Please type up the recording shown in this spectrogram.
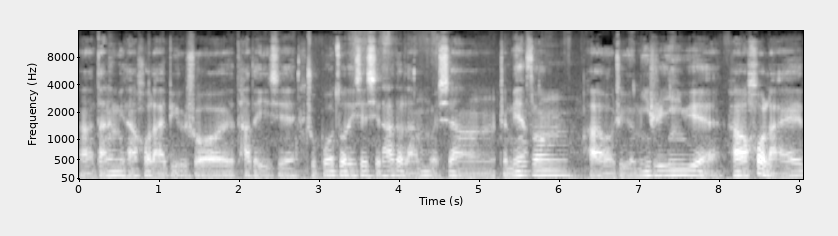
啊，《达令密谈》后来比如说他的一些主播做的一些其他的栏目，像《枕边风》，还有这个《迷失音乐》，还有后来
